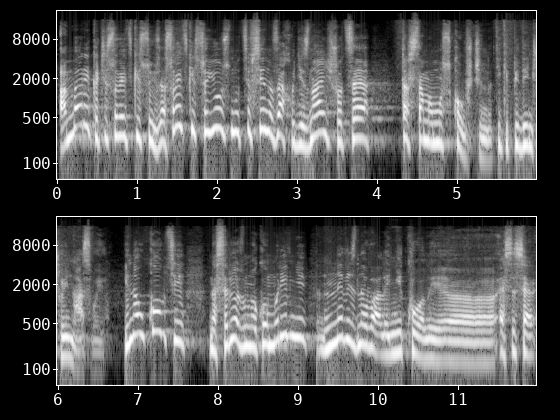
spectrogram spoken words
Америка чи Совєтський Союз? А Совєтський Союз, ну це всі на Заході знають, що це та ж сама Московщина, тільки під іншою назвою. І науковці на серйозному науковому рівні не визнавали ніколи е, СССР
